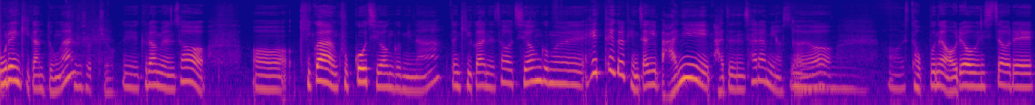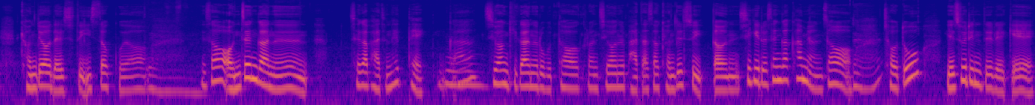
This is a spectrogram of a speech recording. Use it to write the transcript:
오랜 기간 동안. 그러셨죠. 네, 그러면서 어, 기관 국고 지원금이나 어떤 기관에서 지원금을 혜택을 굉장히 많이 받은 사람이었어요. 음, 어, 덕분에 어려운 시절에 견뎌낼 수도 있었고요. 네. 그래서 언젠가는 제가 받은 혜택, 그러니까 음. 지원 기관으로부터 그런 지원을 받아서 견딜 수 있던 시기를 생각하면서 네. 저도 예술인들에게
